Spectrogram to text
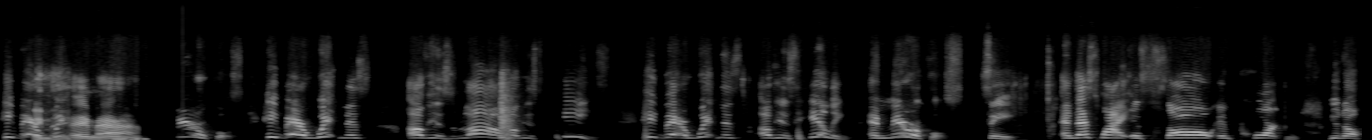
He bear Amen. witness. Amen. Miracles. He bear witness of His love, of His peace. He bear witness of His healing and miracles. See, and that's why it's so important. You know,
